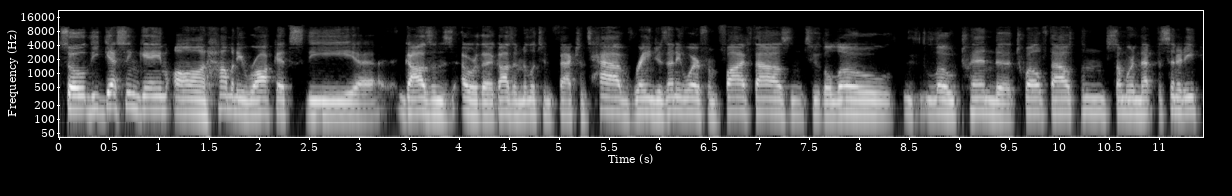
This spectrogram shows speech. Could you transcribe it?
So the guessing game on how many rockets the uh, Gazans or the Gaza militant factions have ranges anywhere from 5,000 to the low low 10 to 12,000, somewhere in that vicinity.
